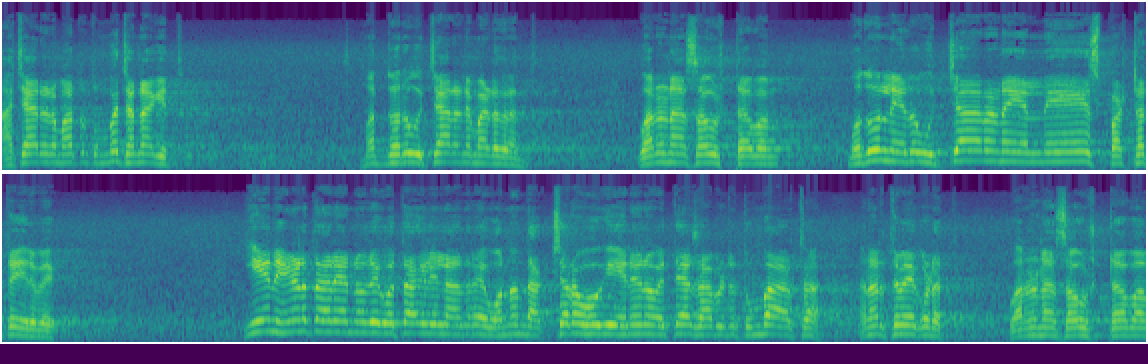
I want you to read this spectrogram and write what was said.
ಆಚಾರ್ಯರ ಮಾತು ತುಂಬ ಚೆನ್ನಾಗಿತ್ತು. ಮಧ್ವರು ಉಚ್ಚಾರಣೆ ಮಾಡಿದ್ರಂತೆ. ವರ್ಣ ಸೌಷ್ಠವಂ ಮೊದಲನೇದು ಉಚ್ಚಾರಣೆಯಲ್ಲೇ ಸ್ಪಷ್ಟತೆ ಇರಬೇಕು. ಏನು ಹೇಳ್ತಾರೆ ಅನ್ನೋದೇ ಗೊತ್ತಾಗಲಿಲ್ಲ ಅಂದರೆ ಒಂದೊಂದು ಅಕ್ಷರ ಹೋಗಿ ಏನೇನೋ ವ್ಯತ್ಯಾಸ ಆಗ್ಬಿಟ್ರೆ ತುಂಬ ಅರ್ಥ, ಅನರ್ಥವೇ ಕೊಡತ್ತೆ. ವರ್ಣ ಸೌಷ್ಠವ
